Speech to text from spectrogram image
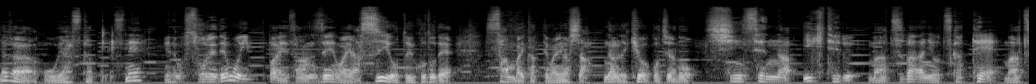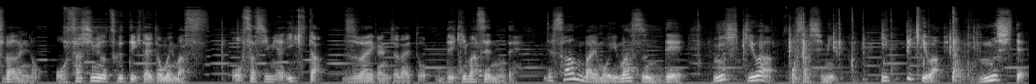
だから、こう安かったですね。いやでもそれでも1杯3000円は安いよということで、3杯買ってまいりました。なので今日はこちらの新鮮な生きてる松葉ガニを使って、松葉ガニのお刺身を作っていきたいと思います。お刺身は生きたズワイガニじゃないとできませんので。で、3杯もいますんで、2匹はお刺身、1匹は蒸して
